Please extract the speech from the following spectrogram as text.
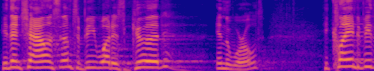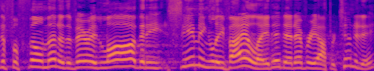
He then challenged them to be what is good in the world. He claimed to be the fulfillment of the very law that he seemingly violated at every opportunity.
